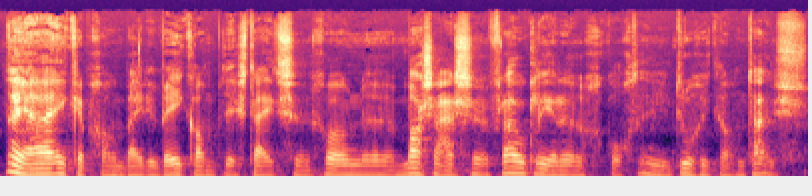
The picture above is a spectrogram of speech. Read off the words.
Nou ja, ik heb gewoon bij de Weekamp destijds uh, gewoon uh, massa's uh, vrouwenkleren gekocht en die droeg ik dan thuis.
